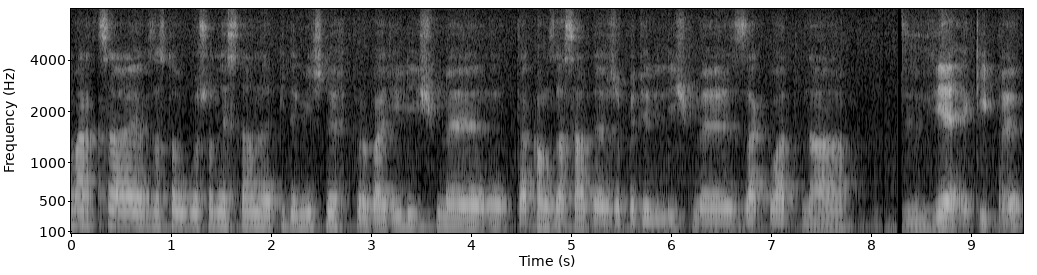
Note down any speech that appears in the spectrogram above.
marca, jak został ogłoszony stan epidemiczny, wprowadziliśmy y, taką zasadę, że podzieliliśmy zakład na dwie ekipy,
